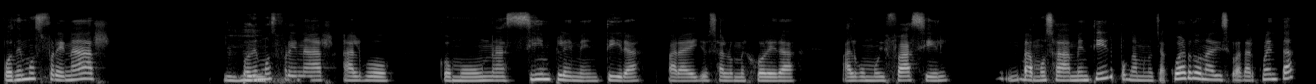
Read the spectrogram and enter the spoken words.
podemos frenar, podemos frenar algo como una simple mentira. Para ellos a lo mejor era algo muy fácil. Vamos a mentir, pongámonos de acuerdo, nadie se va a dar cuenta,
